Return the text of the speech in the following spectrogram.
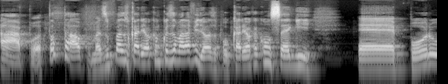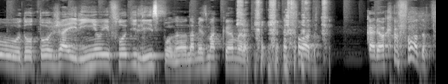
Ah, pô, total, pô. Mas, mas o Carioca é uma coisa maravilhosa, pô. O Carioca consegue é, pôr o doutor Jairinho e Flor de Lis, pô, na, na mesma câmara. É foda. Carioca é foda, pô.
